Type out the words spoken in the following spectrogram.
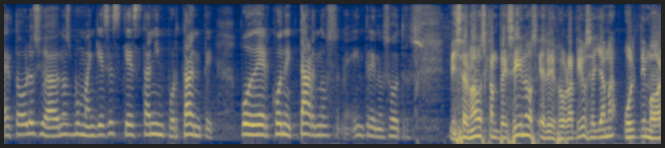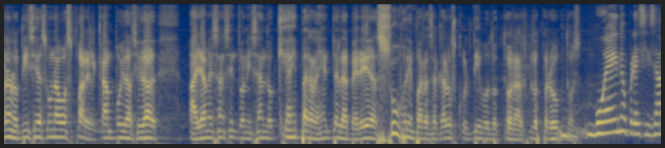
eh, todos los ciudadanos bumangueses, que es tan importante poder conectarnos entre nosotros. Mis hermanos campesinos, el informativo se llama Última Hora Noticias, una voz para el campo y la ciudad. Allá me están sintonizando. ¿Qué hay para la gente de las veredas? ¿Sufren para sacar los cultivos, doctora, los productos? Bueno, precisamente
